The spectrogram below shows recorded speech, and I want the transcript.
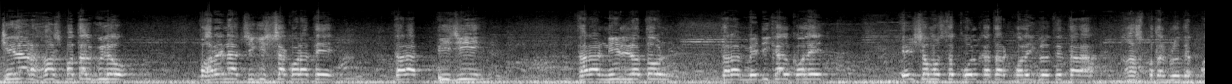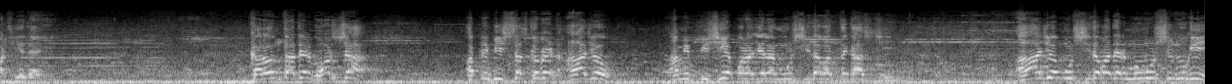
জেলার হাসপাতালগুলো পারে না চিকিৎসা করাতে। তারা পিজি তারা নীলরতন তারা মেডিকেল কলেজ এই সমস্ত কলকাতার কলেজগুলোতে তারা হাসপাতালগুলোতে পাঠিয়ে দেয়। কারণ তাদের ভরসা, আপনি বিশ্বাস করবেন, আজও আমি পিছিয়ে পড়া জেলা মুর্শিদাবাদ থেকে আসছি। আজও মুর্শিদাবাদের মুমূর্ষু রুগী,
